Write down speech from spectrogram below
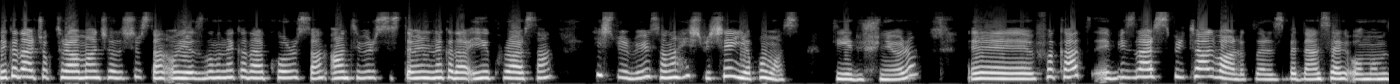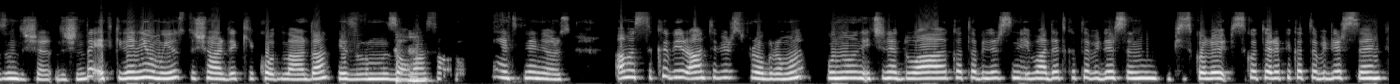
Ne kadar çok travman çalışırsan, o yazılımı ne kadar korursan, antivirüs sistemini ne kadar iyi kurarsan hiçbir büyü sana hiçbir şey yapamaz diye düşünüyorum. E, fakat e, bizler spiritüel varlıklarız. Bedensel olmamızın dışa- dışında etkileniyor muyuz? Dışarıdaki kodlardan, yazılımımıza olan sağlıktan etkileniyoruz. Ama sıkı bir antivirüs programı, bunun içine dua katabilirsin, ibadet katabilirsin, psikolo psikoterapi katabilirsin.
